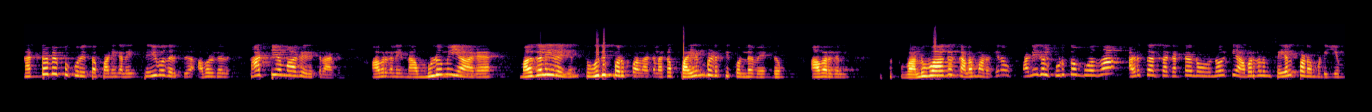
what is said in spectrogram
கட்டமைப்பு குறித்த பணிகளை செய்வதற்கு அவர்கள் நாட்டியமாக இருக்கிறார்கள். அவர்களை நாம் முழுமையாக மகளிரையும் தொகுதி பொறுப்பாளர்களாக பயன்படுத்தி கொள்ள வேண்டும். அவர்கள் வலுவாக களமாட ஏன்னா பணிகள் கொடுக்கும்போது தான் அடுத்தடுத்த கட்ட நோக்கி அவர்களும் செயல்பட முடியும்.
